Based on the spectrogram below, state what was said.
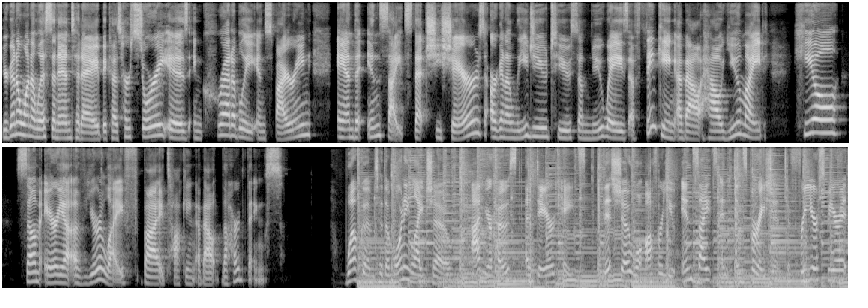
You're going to want to listen in today because her story is incredibly inspiring. And the insights that she shares are going to lead you to some new ways of thinking about how you might heal some area of your life by talking about the hard things. Welcome to the Morning Light Show. I'm your host, Adair Cates. This show will offer you insights and inspiration to free your spirit,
